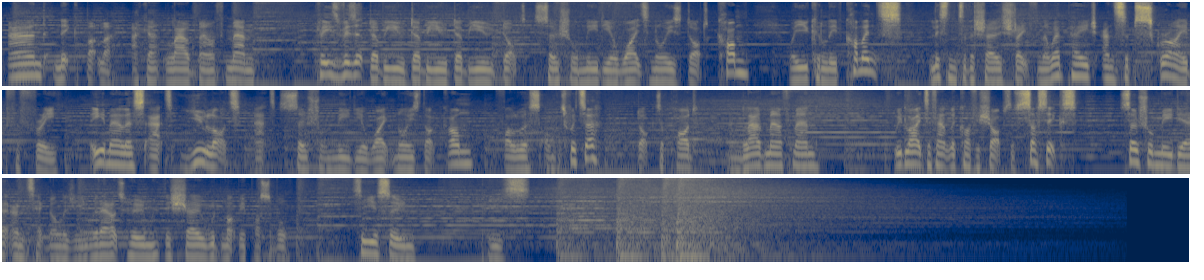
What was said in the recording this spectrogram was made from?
and Nick Butler, aka Loudmouth Man. Please visit www.socialmediawhitenoise.com where you can leave comments, listen to the show straight from the webpage, and subscribe for free. Email us at ulot at socialmediawhitenoise.com. Follow us on Twitter, Dr. Pod and Loudmouth Man. We'd like to thank the coffee shops of Sussex, social media and technology, without whom this show would not be possible. See you soon. Peace.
